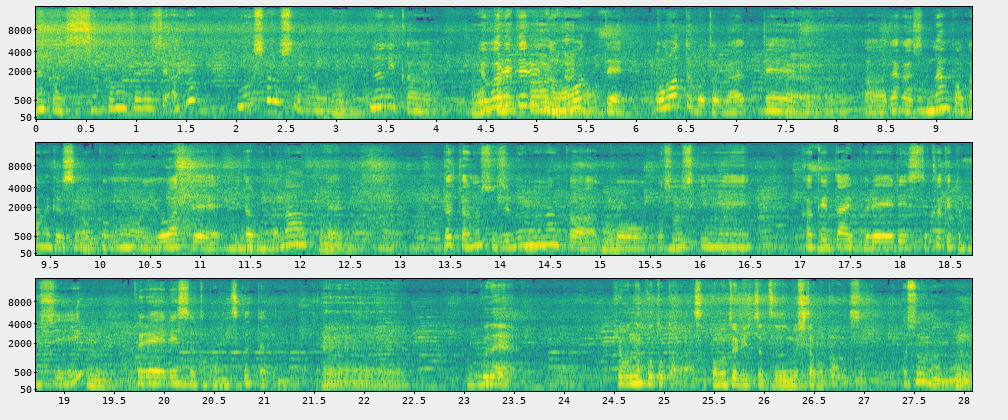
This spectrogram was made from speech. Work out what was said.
なんか坂本龍一あれ？もうそろそろ何か呼ばれてるの？って思ったことがあってへあーだからなんかわかんないけどすごくもう弱っていたのかなって、だってあの人自分のなんかこうお葬式にかけたいプレイリストかけてほしい、うん。プレイリストとかも作ったって。思って僕ねひょんなことから坂本龍一とズームしたことあるんですよ。あそうなの、うん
